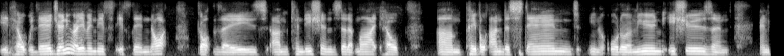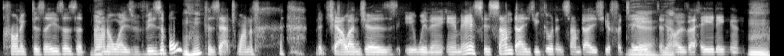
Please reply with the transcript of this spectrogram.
it helped with their journey, or even if, if they're not got these um, conditions, that it might help um, people understand, you know, autoimmune issues and and chronic diseases that Yeah. aren't always visible Mm-hmm. because that's one of the challenges with MS is some days you're good and some days you're fatigued and yeah. overheating and Mm.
